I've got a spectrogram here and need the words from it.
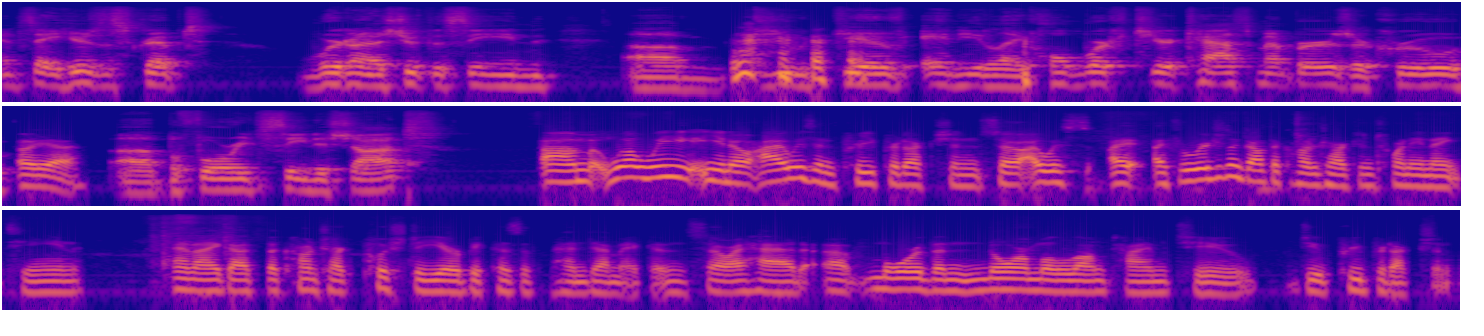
and say, "Here's the script, we're gonna shoot the scene"? Um, do you give any like homework to your cast members or crew Oh yeah. uh, before each scene is shot? Um, well, we, you know, I was in pre-production, so I was, I, I originally got the contract in 2019, and I got the contract pushed a year because of the pandemic, and so I had uh, more than normal long time to do pre-production,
